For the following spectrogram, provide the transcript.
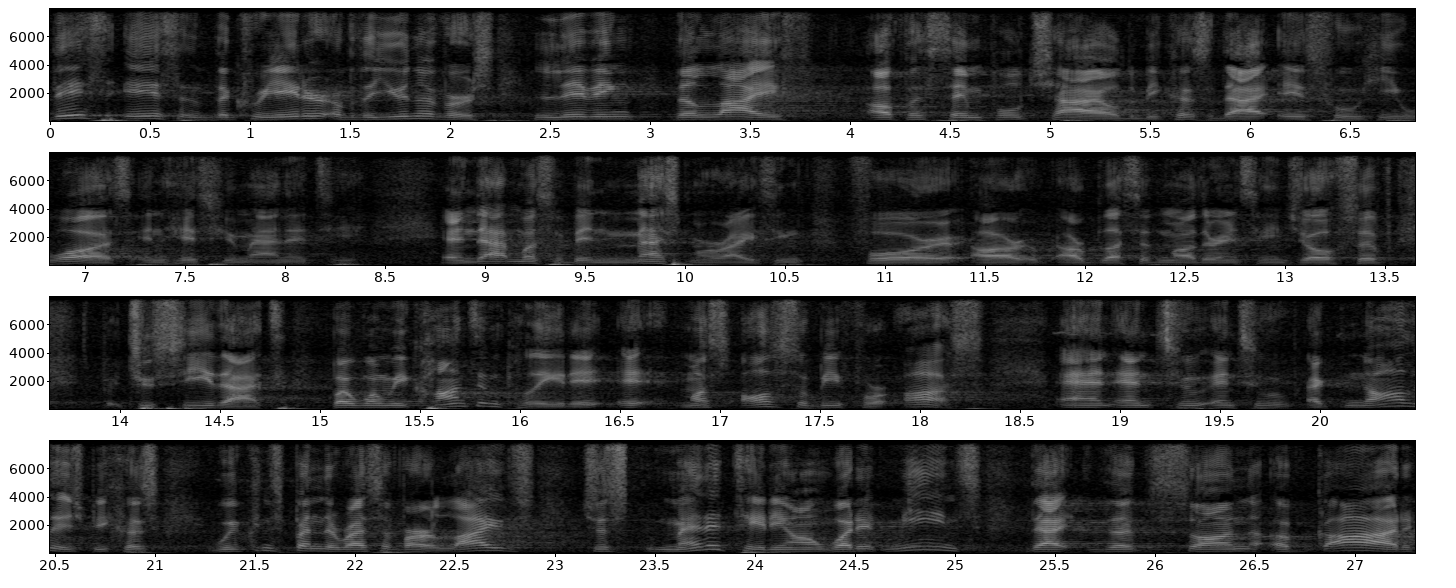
this is the creator of the universe living the life of a simple child because that is who he was in his humanity. And that must have been mesmerizing for our, our Blessed Mother and St. Joseph to see that. But when we contemplate it, it must also be for us. And, and, to, and to acknowledge because we can spend the rest of our lives just meditating on what it means that the Son of God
